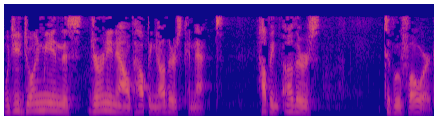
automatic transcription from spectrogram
Would you join me in this journey now of helping others connect, helping others to move forward?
